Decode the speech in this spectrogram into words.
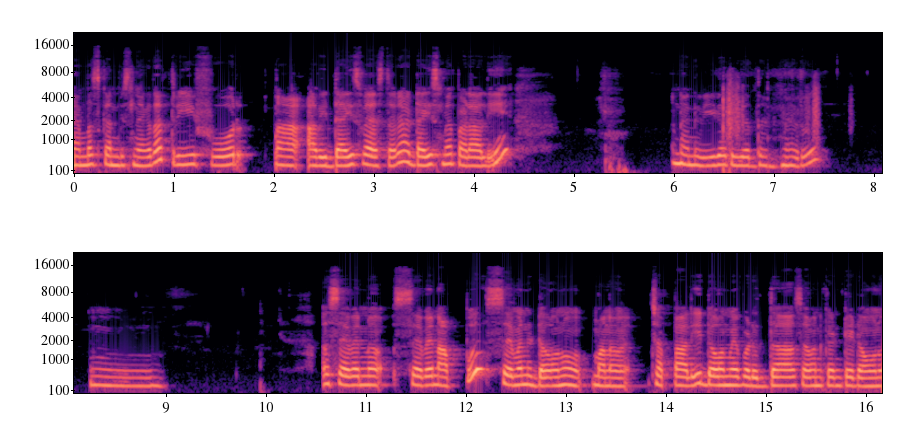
నెంబర్స్ కనిపిస్తున్నాయి కదా త్రీ ఫోర్ అవి డైస్ వేస్తారు. ఆ డైస్ మీద పడాలి. నన్ను వీడియో తీయొద్దు అంటున్నారు. Seven seven up seven down మనం చెప్పాలి. డౌన్ మీద పడుద్దా? సెవెన్ కంటే డౌన్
